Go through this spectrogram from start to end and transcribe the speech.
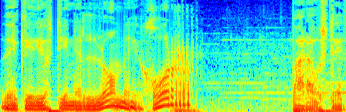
de que Dios tiene lo mejor para usted.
